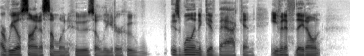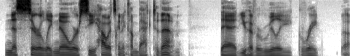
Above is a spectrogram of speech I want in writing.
a real sign of someone who's a leader who is willing to give back. And even if they don't necessarily know or see how it's going to come back to them that you have a really great uh,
